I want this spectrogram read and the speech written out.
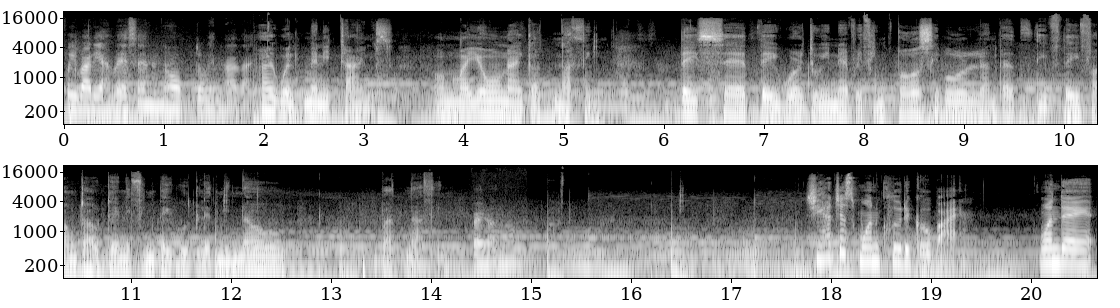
fui varias veces, no obtuve nada. I went many times. On my own, I got nothing. They said they were doing everything possible and that if they found out anything, they would let me know. But nothing. Pero no. She had just one clue to go by. One day,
